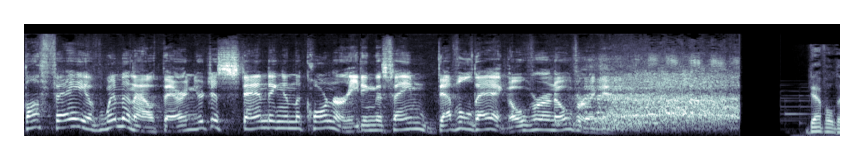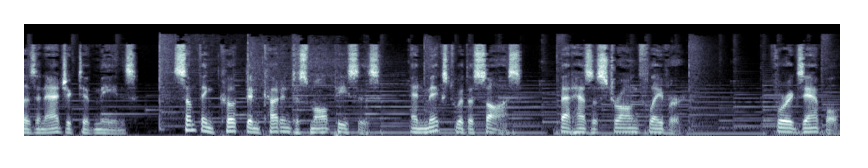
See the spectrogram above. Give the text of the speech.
buffet of women out there, and you're just standing in the corner eating the same deviled egg over and over again. Deviled as an adjective means something cooked and cut into small pieces and mixed with a sauce that has a strong flavor. For example,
